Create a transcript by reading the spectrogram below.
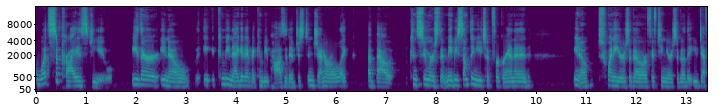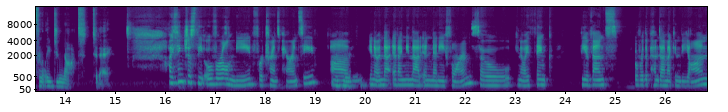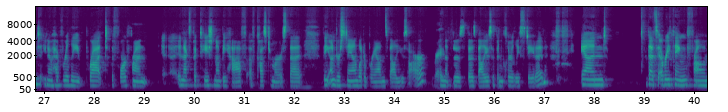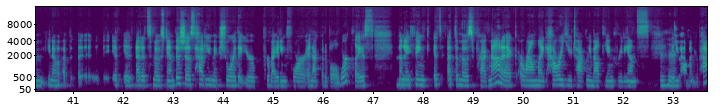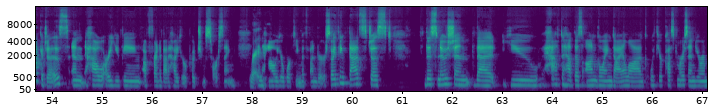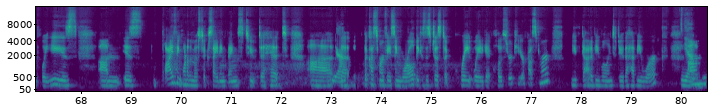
what surprised you? Either you know it can be negative it can be positive just in general like about consumers that maybe something you took for granted you know 20 years ago or 15 years ago that you definitely do not today i think just the overall need for transparency um, mm-hmm. you know and that and i mean that in many forms so you know i think the events over the pandemic and beyond you know have really brought to the forefront an expectation on behalf of customers that they understand what a brand's values are right. and that those those values have been clearly stated and that's everything from you know it, it, at its most ambitious how do you make sure that you're providing for an equitable workplace and then i think it's at the most pragmatic around like how are you talking about the ingredients mm-hmm. that you have on your packages and how are you being upfront about how you're approaching sourcing right. and how you're working with vendors so i think that's just this notion that you have to have this ongoing dialogue with your customers and your employees um, is I think one of the most exciting things to to hit uh, yeah. the, the customer facing world because it's just a great way to get closer to your customer. You've got to be willing to do the heavy work. Yeah. Um,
